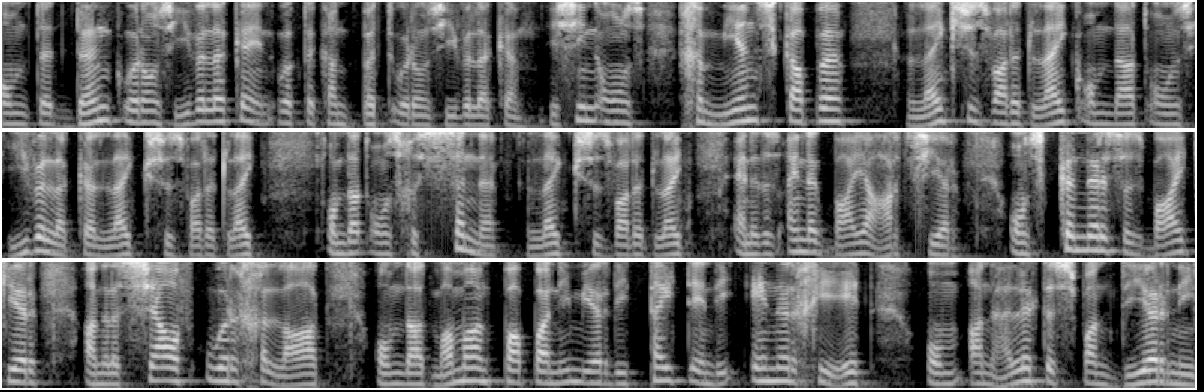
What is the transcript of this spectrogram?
om te dink oor ons huwelike en ook te kan bid oor ons huwelike. Jy sien ons gemeenskappe lyk soos wat dit lyk omdat ons huwelike lyk soos wat dit lyk, omdat ons gesinne lyk soos wat dit lyk en dit is eintlik baie hartseer. Ons kinders is baie keer aan hulle self oorgelaat omdat mamma en pappa nie meer die tyd en die energie het om aan hulle te spandeer nie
